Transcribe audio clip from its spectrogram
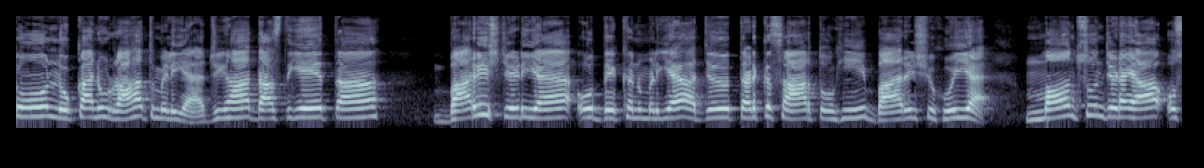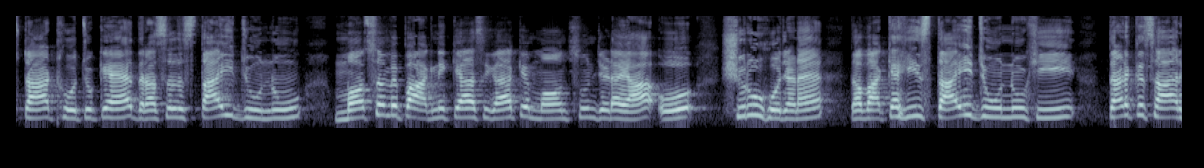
ਤੋਂ ਲੋਕਾਂ ਨੂੰ ਰਾਹਤ ਮਿਲੀ ਹੈ। ਜੀ ਹਾਂ, ਦੱਸ ਦਈਏ ਤਾਂ ਬਾਰਿਸ਼ ਜਿਹੜੀ ਹੈ, ਉਹ ਦੇਖਣ ਨੂੰ ਮਿਲੀ ਹੈ। ਅੱਜ ਤੜਕਸਾਰ ਤੋਂ ਹੀ ਬਾਰਿਸ਼ ਹੋਈ ਹੈ। ਮੌਨਸੂਨ ਜਿਹੜਾ ਆ, ਉਹ ਸਟਾਰਟ ਹੋ ਚੁੱਕਿਆ ਹੈ। ਦਰਅਸਲ 27 ਜੂਨ ਨੂੰ ਮੌਸਮ ਵਿਭਾਗ ਨੇ ਕਿਹਾ ਸੀਗਾ ਕਿ ਮੌਨਸੂਨ ਜਿਹੜਾ ਆ, ਉਹ ਸ਼ੁਰੂ ਹੋ ਜਾਣਾ ਹੈ। ਤਾਂ ਵਾਕਿਆ ਹੀ 27 ਜੂਨ ਨੂੰ ਹੀ ਤੜਕਸਾਰ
